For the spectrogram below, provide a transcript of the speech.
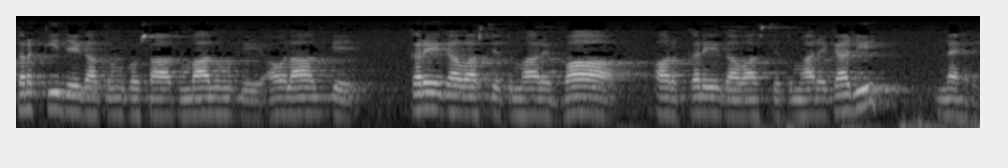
ترقی دے گا تم کو ساتھ مالوں کے، اولاد کے۔ کرے گا واسطے تمہارے باغ اور کرے گا واسطے تمہارے کیا جی؟ نہریں۔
